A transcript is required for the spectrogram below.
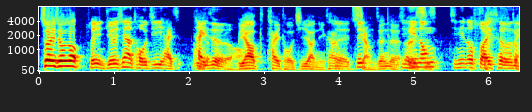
所以就是说，所以你觉得现在投机还是太热了？不要太投机啊！你看，讲真的，今天都今天都摔车呢，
